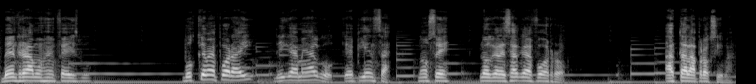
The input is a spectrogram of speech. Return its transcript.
Ben Ramos en Facebook. Búsqueme por ahí, dígame algo, ¿qué piensa? No sé, lo que le salga el forro. Hasta la próxima.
